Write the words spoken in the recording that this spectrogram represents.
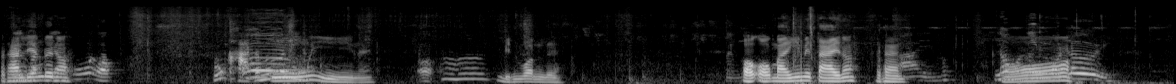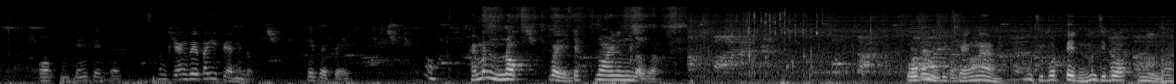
ประธานเลี้ยงด้วยเนาะโอ้ยออกหูขาดกันโอมือนี่้ยนะบินว่อนเลย ออกออกมาอย่างนี้ไม่ตายเนาะประธานตายนกนกกินหมดเลยออกน้ำแข็งใส่ใส่น้ำแข็งใส่ใต้แตนนี่แบบใส่ใส่ใส่ให้มันนอกไปจักหน่อยหนึงแบบว่าตัวก็มันสิแข็งนะมันสิบ่เต้นมันสิบ่อันนี้นะ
